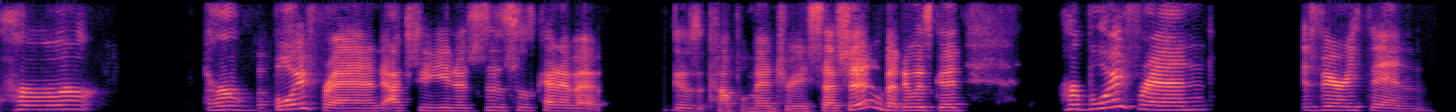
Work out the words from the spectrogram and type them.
her her boyfriend actually, you know, so this was kind of a it was a complimentary session, but it was good. Her boyfriend is very thin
